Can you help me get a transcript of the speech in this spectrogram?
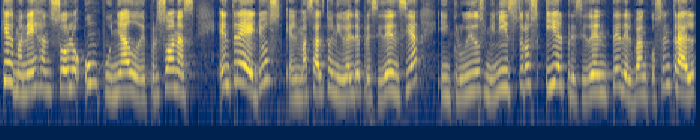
que manejan solo un puñado de personas, entre ellos el más alto nivel de presidencia, incluidos ministros y el presidente del Banco Central,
